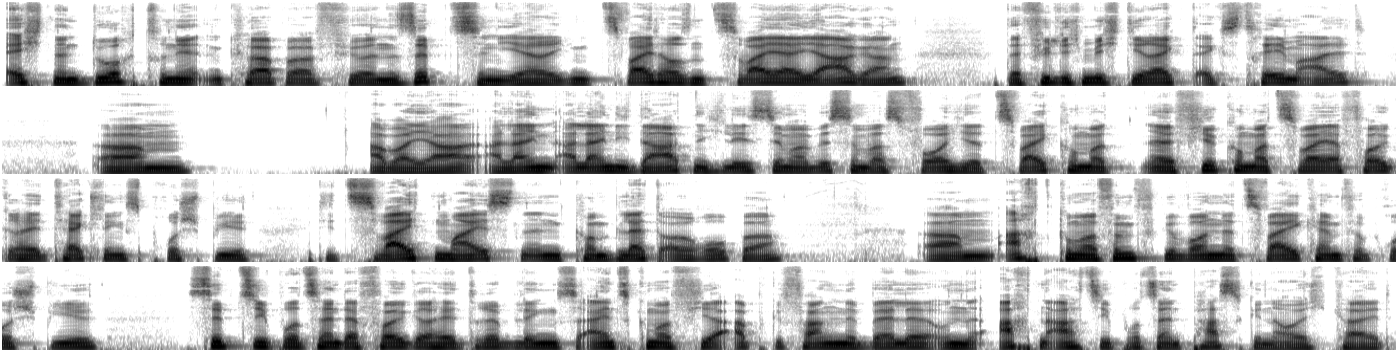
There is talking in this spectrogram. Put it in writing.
echt einen durchtrainierten Körper für einen 17-Jährigen, 2002er Jahrgang. Da fühle ich mich direkt extrem alt. Ähm, aber ja, allein, allein die Daten, ich lese dir mal ein bisschen was vor hier. 4,2 äh, erfolgreiche Tacklings pro Spiel, die zweitmeisten in komplett Europa. Ähm, 8,5 gewonnene Zweikämpfe pro Spiel, 70% erfolgreiche Dribblings, 1,4 abgefangene Bälle und 88% Passgenauigkeit.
